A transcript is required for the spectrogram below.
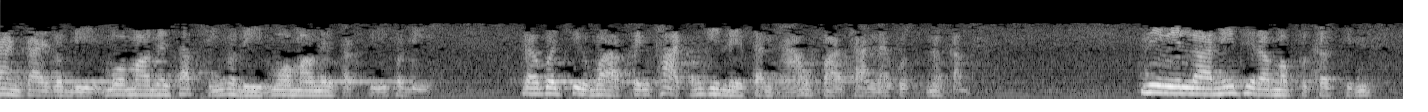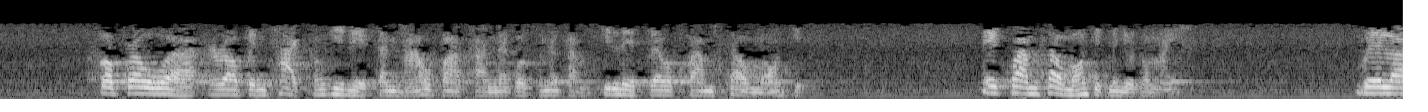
ร่างกายก็ดี มัวเมาในทรัพย์สินก็ดี มัวเมาในศักดิ์ศรีก็ดีเราก็ชื่อว่าเป็นธาตุของกิเลสตัณหาอุปาทานและกุศลกรรมนี่เวลานี้ที่เรามาฝึกสิน ก็เพราะว่าเราเป็นทาสของกิเลสตัณหาอุปาทานในกุศลกรรม กิเลสแปลว่าความเศร้าหมองจิตไอ้ความเศร้าหมองจิตมันอยู่ตรงไหน เวลา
